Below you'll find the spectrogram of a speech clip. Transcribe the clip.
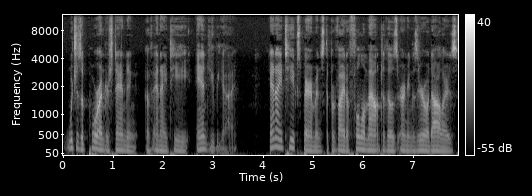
which is a poor understanding of NIT and UBI. NIT experiments that provide a full amount to those earning $0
